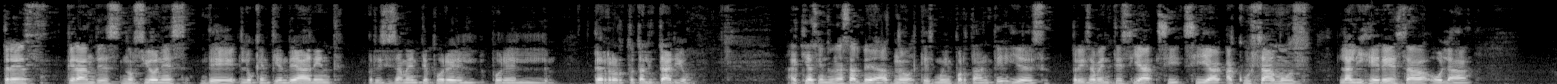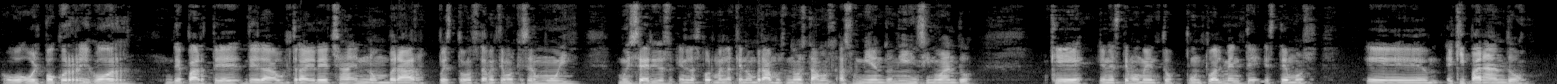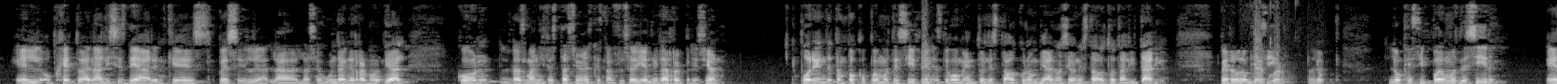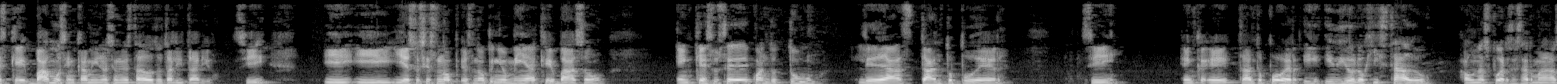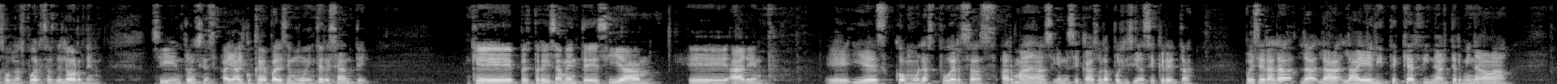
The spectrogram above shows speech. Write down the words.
tres grandes nociones de lo que entiende Arendt precisamente por el, por el terror totalitario. Aquí haciendo una salvedad, ¿no? Que es muy importante y es precisamente si, si, si acusamos la ligereza o, la, o el poco rigor de parte de la ultraderecha en nombrar, pues nosotros también tenemos que ser muy, muy serios en la forma en la que nombramos. No estamos asumiendo ni insinuando que en este momento puntualmente estemos eh, equiparando el objeto de análisis de Arendt, que es pues, la, Segunda Guerra Mundial, con las manifestaciones que están sucediendo y la represión. Por ende, tampoco podemos decir que en este momento el Estado colombiano sea un Estado totalitario. Pero lo que, sí, lo que sí podemos decir es que vamos en camino hacia un Estado totalitario, ¿sí? Y, eso sí es una, es una, opinión mía que baso en qué sucede cuando tú le das tanto poder, ¿sí? En, eh, tanto poder ideologizado a unas fuerzas armadas o unas fuerzas del orden, ¿sí? Entonces hay algo que me parece muy interesante que pues, precisamente decía eh, Arendt, eh, y es cómo las fuerzas armadas, y en ese caso la policía secreta, pues era la, élite que al final terminaba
